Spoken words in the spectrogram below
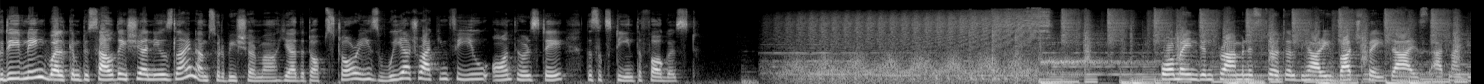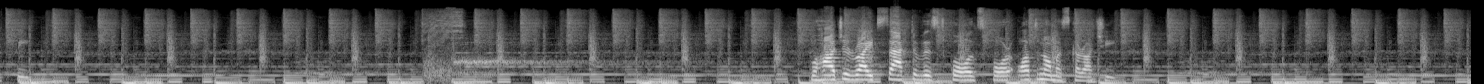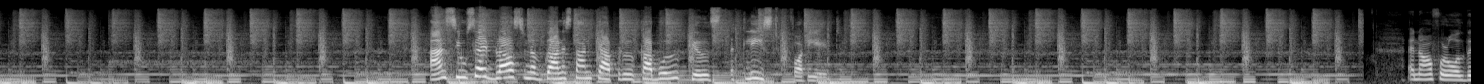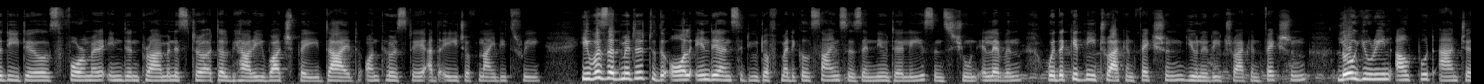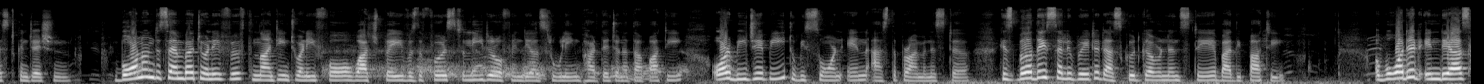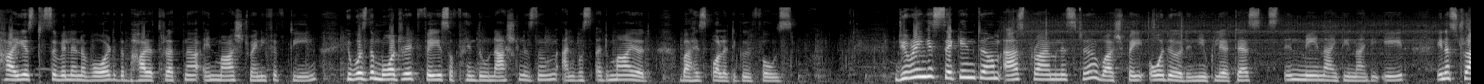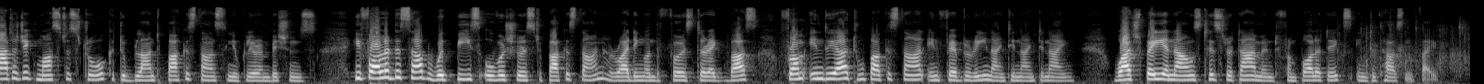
Good evening. Welcome to South Asia Newsline. I'm Surabhi Sharma. Here are the top stories we are tracking for you on Thursday, the 16th of August. Former Indian Prime Minister Atal Bihari Vajpayee dies at 93. Muhajir rights activist calls for autonomous Karachi. And suicide blast in Afghanistan capital Kabul kills at least 48. And now for all the details, former Indian Prime Minister Atal Bihari Vajpayee died on Thursday at the age of 93. He was admitted to the All India Institute of Medical Sciences in New Delhi since June 11 with a kidney tract infection, urinary tract infection, low urine output and chest congestion. Born on December 25, 1924, Vajpayee was the first leader of India's ruling Bharatiya Janata Party or BJP to be sworn in as the Prime Minister. His birthday is celebrated as Good Governance Day by the party. Awarded India's highest civilian award, the Bharat Ratna, in March 2015, he was the moderate face of Hindu nationalism and was admired by his political foes. During his second term as Prime Minister, Vajpayee ordered nuclear tests in May 1998 in a strategic masterstroke to blunt Pakistan's nuclear ambitions. He followed this up with peace overtures to Pakistan, riding on the first direct bus from India to Pakistan in February 1999. Vajpayee announced his retirement from politics in 2005.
